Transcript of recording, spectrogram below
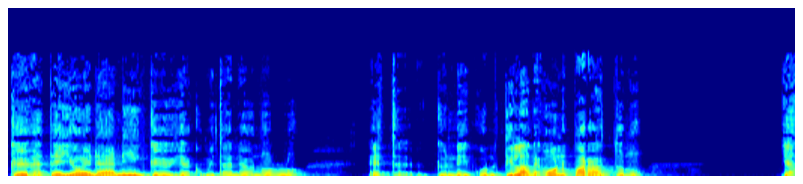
Köyhät ei ole enää niin köyhiä kuin mitä ne on ollut. Että kyllä niin kuin tilanne on parantunut, ja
